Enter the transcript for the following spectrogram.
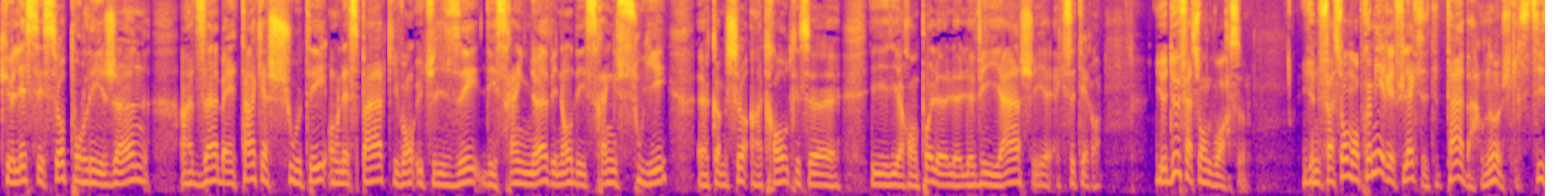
qui a laissé ça pour les jeunes en disant, ben, tant qu'à shooter, on espère qu'ils vont utiliser des seringues neuves et non des seringues souillées. Euh, comme ça, entre autres, ils n'auront pas le, le VIH, et, etc. Il y a deux façons de voir ça. Il y a une façon, mon premier réflexe, c'était tabarnouche, Christy,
